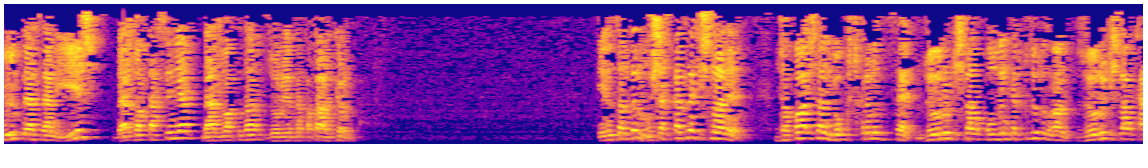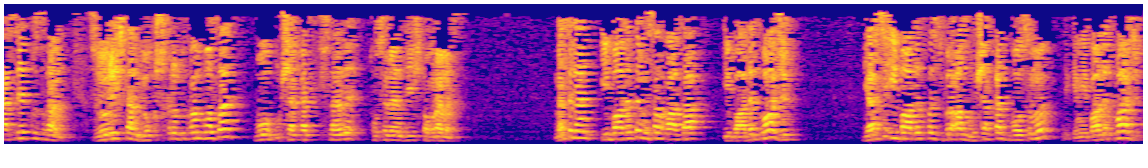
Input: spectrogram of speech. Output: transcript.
o'lik narsalarni yeyish ba'zi vaqt tahsiniyat ba'zi vaqtida zo'riyatni qatori ko'rib insondan mushaqqatli ishlarni jafo ishlarni yo'q chiqirmiz desak zarur ishlarni qo'ldan ketkazib turgan zarur ishlarni ta'sir etkizgan zarur ishlarni yo'qqa chiqirib turgan bo'lsa bu mushaqqatli ishlarni to'saman deyish to'g'ri emas. Masalan ibodatni misolga olsak ibodat vojib. Garchi ibodat qilish bir oz mushaqqat bo'lsinmi lekin ibodat vojib.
